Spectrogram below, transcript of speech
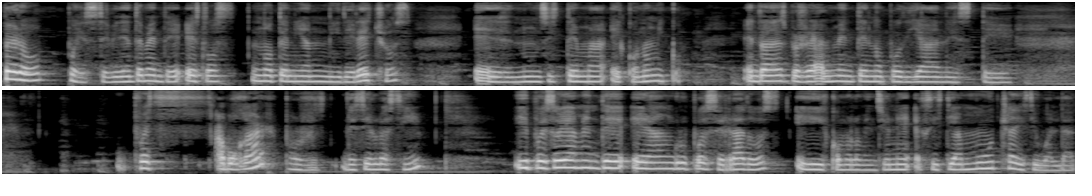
pero pues evidentemente estos no tenían ni derechos en un sistema económico. Entonces pues realmente no podían este pues abogar, por decirlo así. Y pues obviamente eran grupos cerrados y como lo mencioné existía mucha desigualdad.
